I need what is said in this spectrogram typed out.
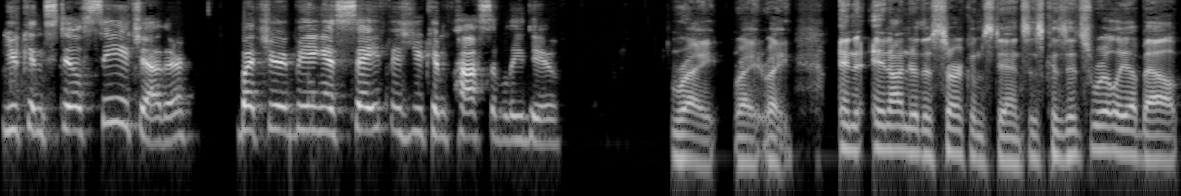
You can still see each other, but you're being as safe as you can possibly do. Right, right, right. And and under the circumstances, because it's really about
